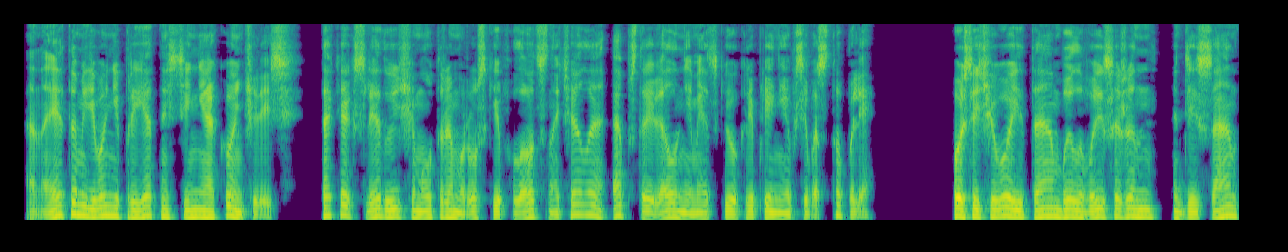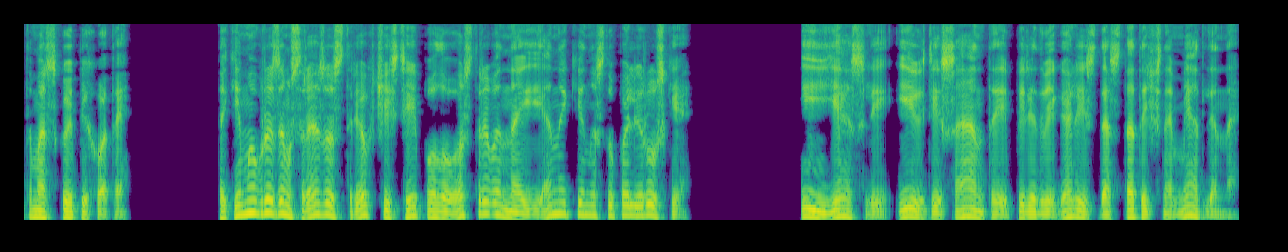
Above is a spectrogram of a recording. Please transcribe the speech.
А на этом его неприятности не окончились, так как следующим утром русский флот сначала обстрелял немецкие укрепления в Севастополе, после чего и там был высажен десант морской пехоты. Таким образом, сразу с трех частей полуострова на Яныки наступали русские. И если их десанты передвигались достаточно медленно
